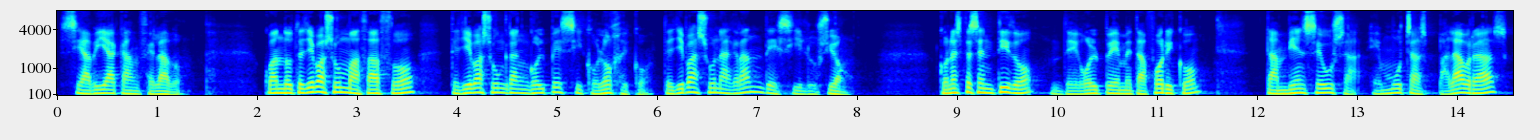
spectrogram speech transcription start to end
se había cancelado. Cuando te llevas un mazazo, te llevas un gran golpe psicológico, te llevas una gran desilusión. Con este sentido de golpe metafórico, también se usa en muchas palabras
